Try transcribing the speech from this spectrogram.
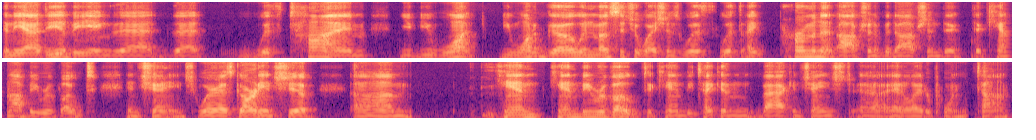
And the idea being that that with time you, you want you want to go in most situations with with a permanent option of adoption that, that cannot be revoked and changed. Whereas guardianship um, can can be revoked. It can be taken back and changed uh, at a later point in time.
